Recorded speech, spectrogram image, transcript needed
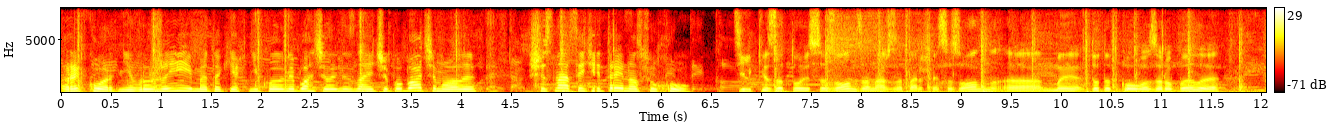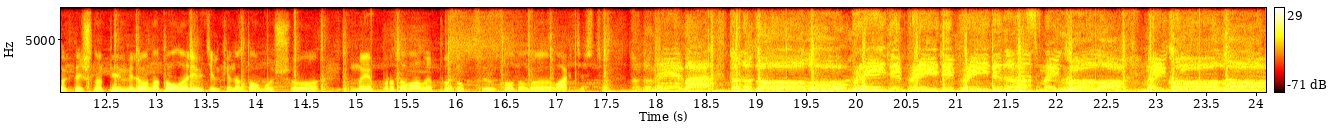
рекордні врожаї. Ми таких ніколи не бачили, не знаю, чи побачимо, але 16,3 на суху. Тільки за той сезон, за наш за перший сезон, е, ми додатково заробили фактично півмільйона доларів тільки на тому, що ми продавали продукцію з доданою вартістю. Неба то додолу Прийди, прийди, прийди до нас, Миколо, Миколо.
